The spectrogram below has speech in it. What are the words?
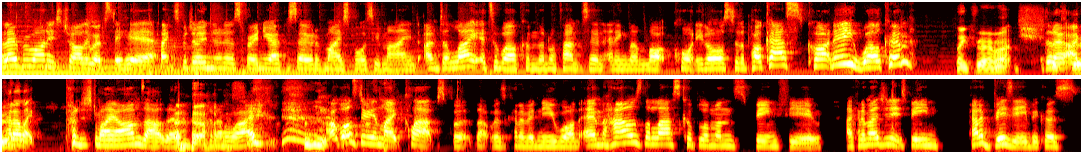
Hello, everyone. It's Charlie Webster here. Thanks for joining us for a new episode of My Sporting Mind. I'm delighted to welcome the Northampton and England lock, Courtney Lawes, to the podcast. Courtney, welcome. Thank you very much. I, know, I kind of like punched my arms out then. I don't know why. I was doing like claps, but that was kind of a new one. Um, how's the last couple of months been for you? I can imagine it's been kind of busy because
